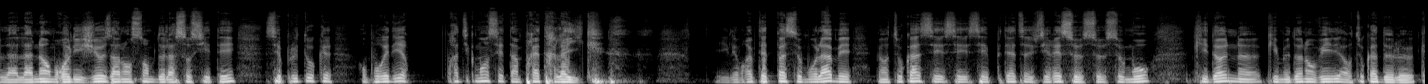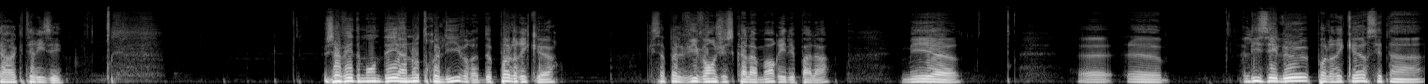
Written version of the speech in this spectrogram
la, norme religieuse à l'ensemble de la société. C'est plutôt que, on pourrait dire, pratiquement, c'est un prêtre laïque. Il n'aimerait peut-être pas ce mot-là, mais, en tout cas, c'est peut-être, je dirais, ce, mot qui, me donne envie, en tout cas, de le caractériser. J'avais demandé un autre livre de Paul Ricoeur, qui s'appelle Vivant jusqu'à la mort. Il n'est pas là. Mais euh, lisez-le, Paul Ricoeur, c'est un,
